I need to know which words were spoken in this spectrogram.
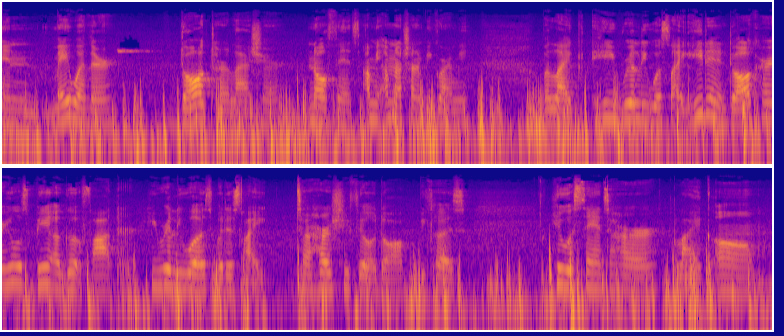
And Mayweather dogged her last year. No offense. I mean, I'm not trying to be grimy, but like he really was like he didn't dog her. He was being a good father. He really was. But it's like to her she feel dog because he was saying to her like um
